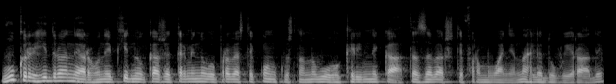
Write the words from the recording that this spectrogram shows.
В Укргідроенерго необхідно каже терміново провести конкурс на нового керівника та завершити формування наглядової ради.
